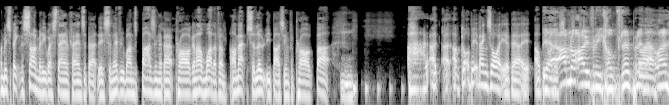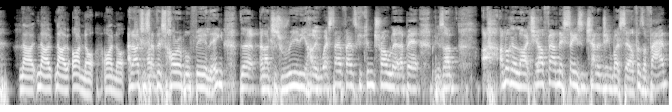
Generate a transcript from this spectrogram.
I've been speaking to so many West Ham fans about this, and everyone's buzzing about Prague, and I'm one of them. I'm absolutely buzzing for Prague, but mm. I, have got a bit of anxiety about it. I'll be yeah, honest. I'm not overly confident, put it uh, that way. No, no, no, I'm not. I'm not. And I just I'm, have this horrible feeling that, and I just really hope West Ham fans can control it a bit because I'm, I'm not going to lie to you. I found this season challenging myself as a fan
